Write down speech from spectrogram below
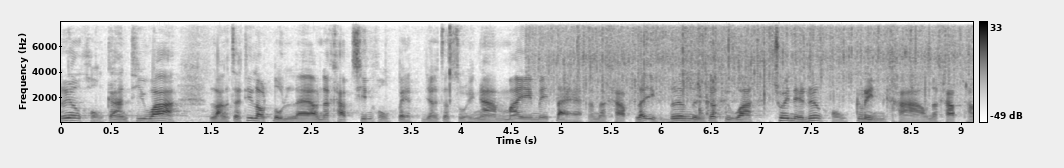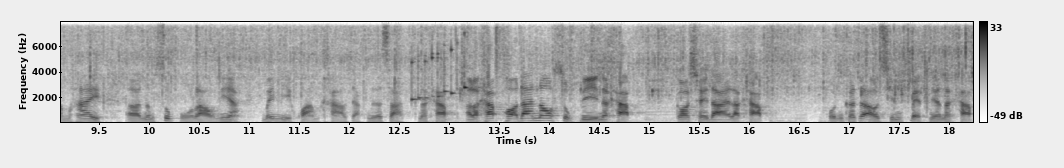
เรื่องของการที่ว่าหลังจากที่เราตุ๋นแล้วนะครับ ชิ้นของเป็ดยังจะสวยงามไม่ไม่แตกนะครับ และอีกเรื่องหนึ่งก็คือว่าช่วยในเรื่องของกลิ่นคาวนะครับทำให้น้ำซุปของเราเนี่ยไม่มีความคาวจากเนื้อสัตว์นะครับเอาละครับ พอด้านนอกสุกดีนะครับ ก็ใช้ได้แล้วครับ คนก็จะเอาชิ้นเป็ดเนี่ยนะครับ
